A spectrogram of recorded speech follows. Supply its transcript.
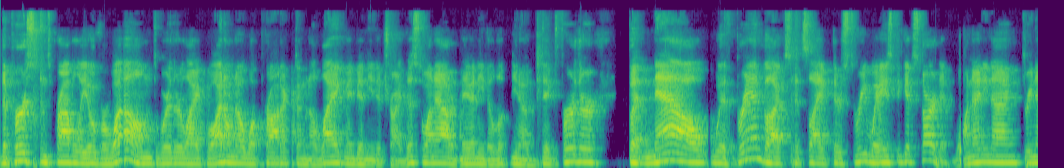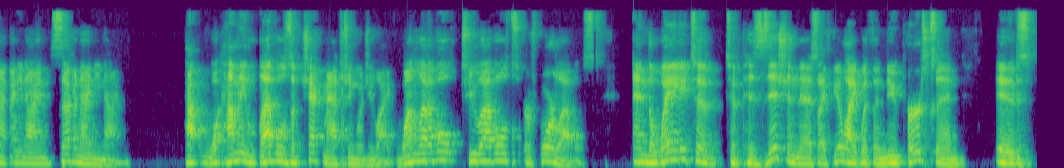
the person's probably overwhelmed where they're like, well, I don't know what product I'm going to like. Maybe I need to try this one out, or maybe I need to look, you know, dig further. But now with brand bucks, it's like there's three ways to get started 199, 399, 799. How, what, how many levels of check matching would you like? One level, two levels, or four levels? And the way to to position this, I feel like with a new person is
